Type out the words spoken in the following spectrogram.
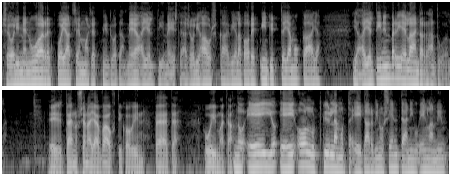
Se oli me nuoret pojat semmoiset, niin tuota, me ajeltiin, meistä se oli hauskaa. Vielä otettiin tyttöjä mukaan ja, ja ajeltiin ympäri eläintarhan tuolla. Ei se tainnut sen ajan vauhti kovin päätä huimata? No ei, ei ollut kyllä, mutta ei tarvinnut sentään niin kuin Englannin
